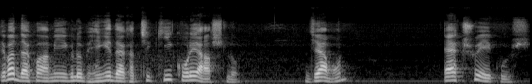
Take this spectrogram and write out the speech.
এবার দেখো আমি এগুলো ভেঙে দেখাচ্ছি কি করে আসলো। যেমন, একশো একুশ।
